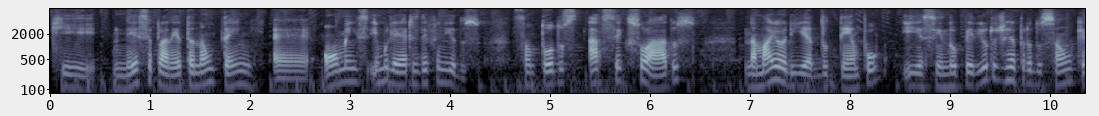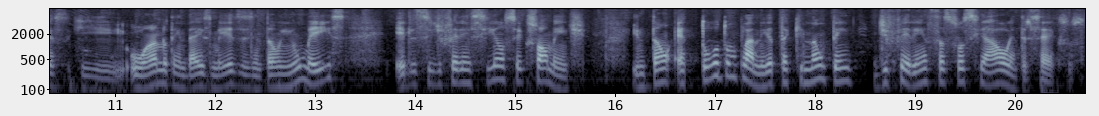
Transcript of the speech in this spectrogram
que nesse planeta não tem é, homens e mulheres definidos. São todos assexuados na maioria do tempo e assim no período de reprodução que, é- que o ano tem 10 meses, então em um mês eles se diferenciam sexualmente. Então é todo um planeta que não tem diferença social entre sexos.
